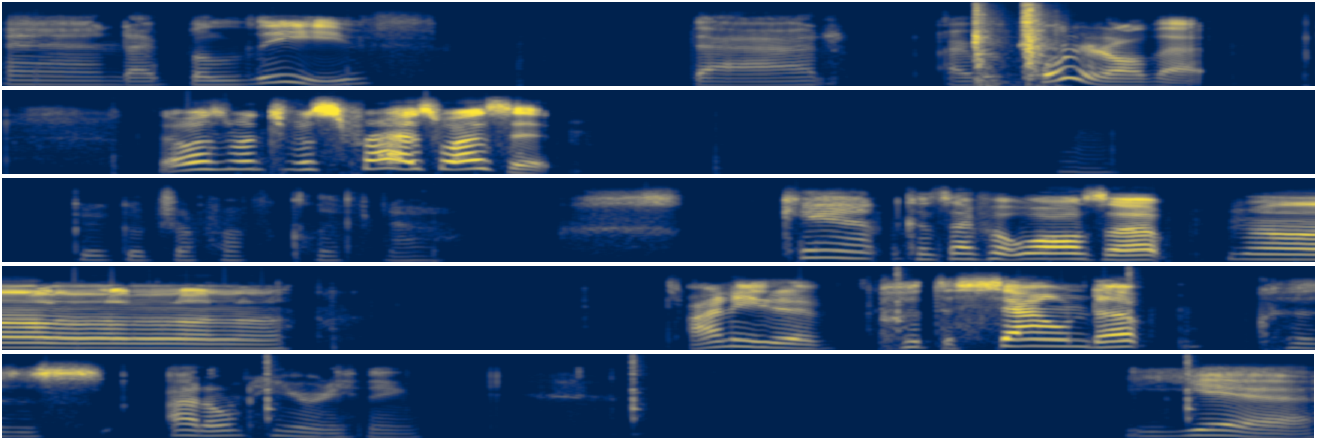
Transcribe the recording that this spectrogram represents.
And I believe that I recorded all that. That wasn't much of a surprise, was it? Hmm. Gonna go jump off a cliff now. Can't, because I put walls up. I need to put the sound up, because I don't hear anything. Yeah.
